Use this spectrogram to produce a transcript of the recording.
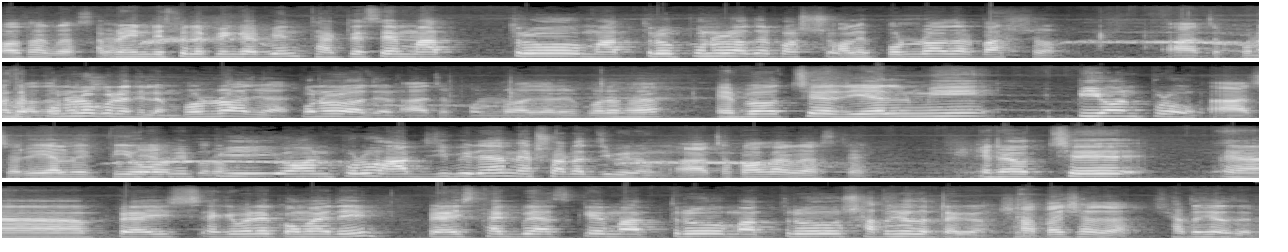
কত থাকবে আপনার ইন ডিসপ্লে ফিঙ্গারপ্রিন্ট থাকতেছে মাত্র মাত্র পনেরো হাজার পাঁচশো। তাহলে পনেরো হাজার পাঁচশো। আচ্ছা পনেরো আচ্ছা পনেরো করে দিলাম। পনেরো হাজার? পনেরো হাজার। আচ্ছা পনেরো হাজার। এরপরে হ্যাঁ এরপর হচ্ছে রিয়েলমি পি ওয়ান প্রো আচ্ছা Realme P one P one Pro আট জিবি র্যাম একশো আঠাশ জিবি র্যাম। আচ্ছা কত থাকবে আজকে? এটা হচ্ছে প্রাইস একেবারে কমায় দেয় প্রাইস থাকবে আজকে মাত্র মাত্র সাতাশ হাজার টাকা। সাতাইশ হাজার? সাতাশ হাজার।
